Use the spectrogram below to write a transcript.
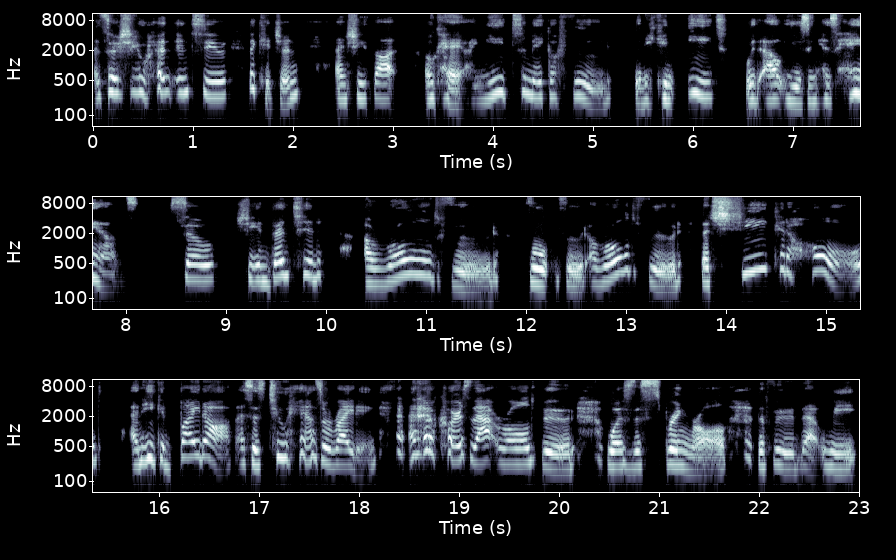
And so she went into the kitchen and she thought, "Okay, I need to make a food that he can eat without using his hands. So she invented a rolled food, food, a rolled food that she could hold and he could bite off as his two hands were writing. And of course, that rolled food was the spring roll, the food that we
